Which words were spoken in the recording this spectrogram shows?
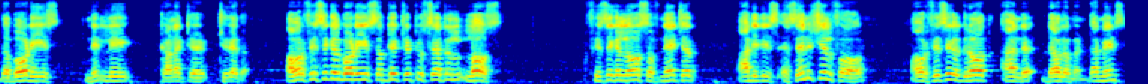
the body is neatly connected together. Our physical body is subjected to certain laws, physical laws of nature, and it is essential for our physical growth and development. That means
